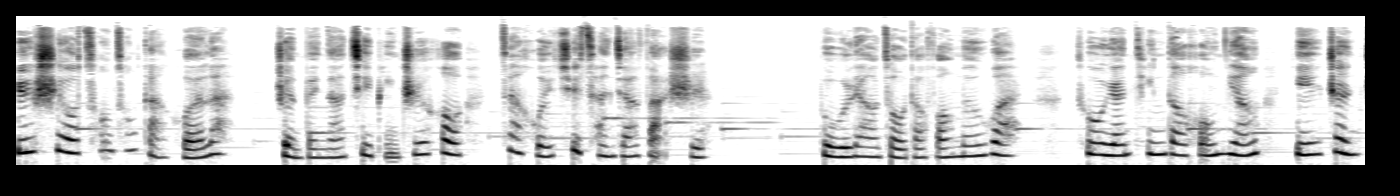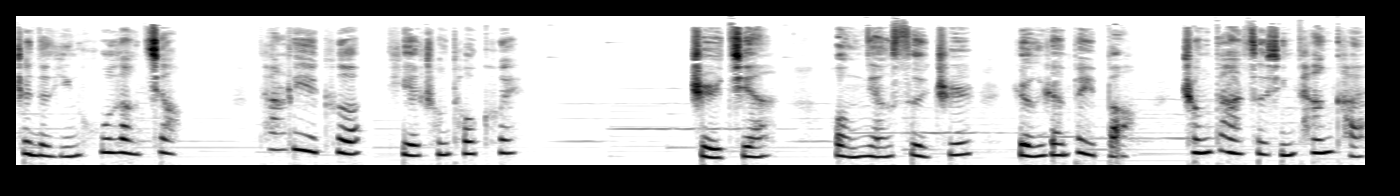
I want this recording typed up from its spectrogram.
于是又匆匆赶回来。准备拿祭品之后再回去参加法事，不料走到房门外，突然听到红娘一阵阵的淫呼浪叫，他立刻贴窗偷窥。只见红娘四肢仍然被绑呈大字形摊开，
